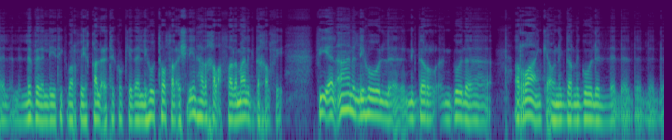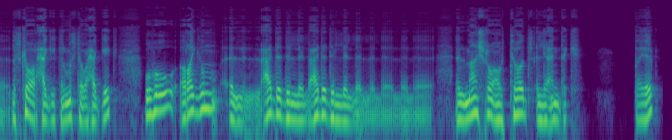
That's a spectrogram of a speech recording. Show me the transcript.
ال- ال level اللي تكبر فيه قلعتك وكذا اللي هو توصل 20 هذا خلاص هذا ما لك دخل فيه في الان اللي هو نقدر نقول آه، ال rank أو نقدر نقول ال- ال- ال- ال- ال- ال score حقك المستوى حقك وهو رقم العدد ال- العدد ال- ال- ال- ال- ال- الماشروم أو ال Toads اللي عندك طيب آه،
